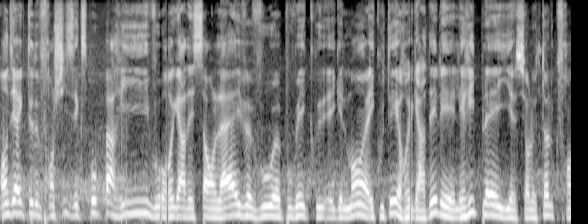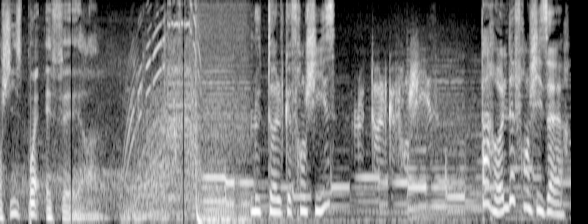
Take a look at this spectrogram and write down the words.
En direct de Franchise Expo Paris, vous regardez ça en live, vous euh, pouvez écou- également écouter et regarder les, les replays sur le talkfranchise.fr. Le talk franchise. Le talk franchise. Parole de franchiseur.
